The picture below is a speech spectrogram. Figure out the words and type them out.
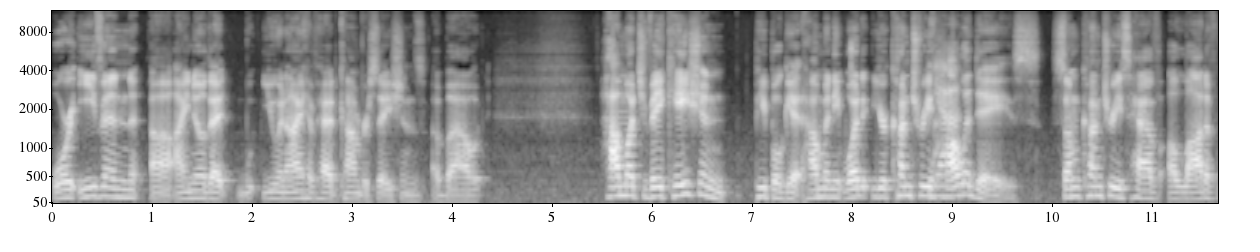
or even uh, I know that w- you and I have had conversations about how much vacation people get, how many, what your country yeah. holidays. Some countries have a lot of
